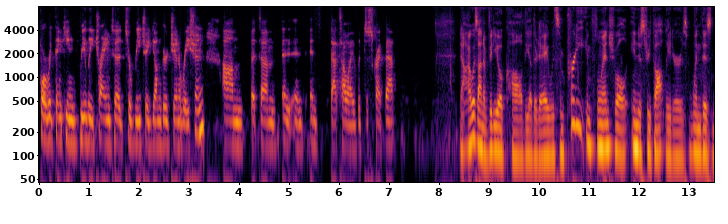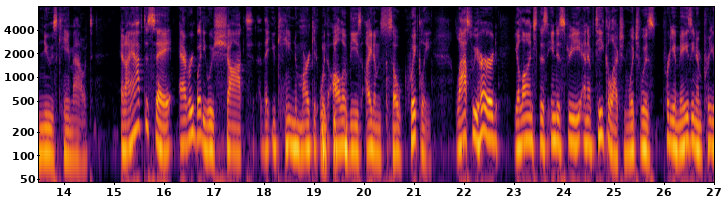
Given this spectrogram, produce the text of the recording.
forward thinking, really trying to to reach a younger generation. Um, but um, and and that's how I would describe that. Now, I was on a video call the other day with some pretty influential industry thought leaders when this news came out. And I have to say, everybody was shocked that you came to market with all of these items so quickly. Last we heard, you launched this industry NFT collection, which was pretty amazing and pretty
